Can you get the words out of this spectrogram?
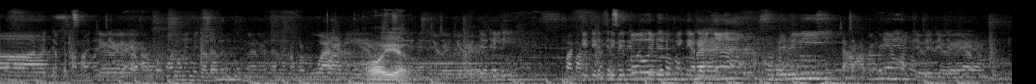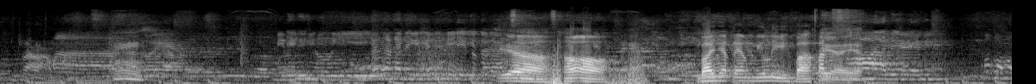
uh, deket sama cewek ataupun menjalin hubungan dengan perempuan ya. Oh, iya. Cewek-cewek. Jadi makin di sini tuh jadi pemikirannya udah nih capek nih sama cewek-cewek yang drama Hmm. atau yang milih-milih ya kan ada yang kayak gitu kan. Iya, heeh. Banyak yang milih bahkan Iya, iya. Oh, ada yang ini. Kok kamu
